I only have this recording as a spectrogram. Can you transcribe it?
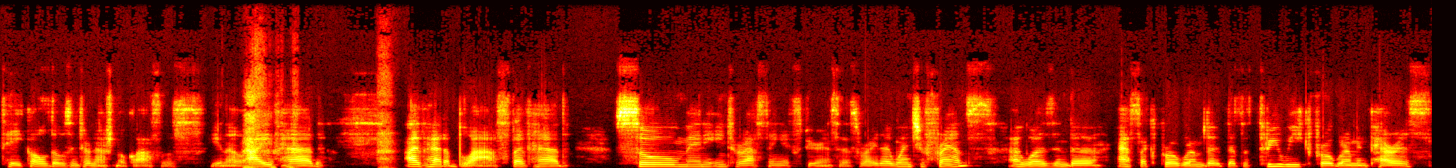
take all those international classes. You know, I've had I've had a blast. I've had so many interesting experiences, right? I went to France. I was in the ASAC program, the, that's a three week program in Paris.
